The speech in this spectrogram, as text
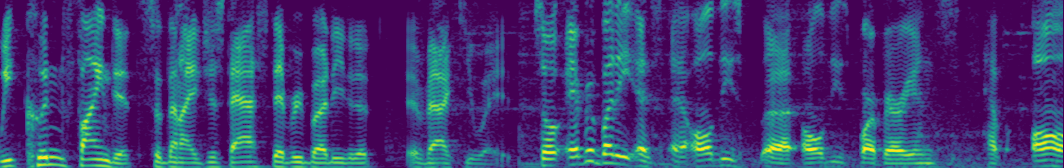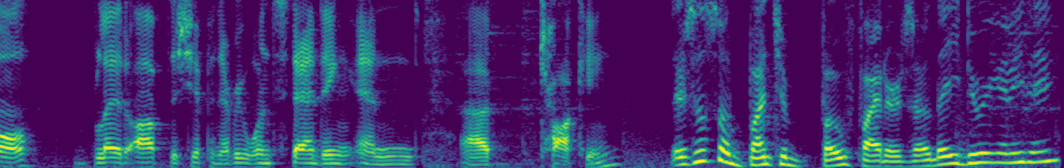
we couldn't find it, so then I just asked everybody to evacuate. So everybody, as uh, all these uh, all these barbarians have all bled off the ship, and everyone's standing and uh, talking. There's also a bunch of foe fighters. Are they doing anything?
